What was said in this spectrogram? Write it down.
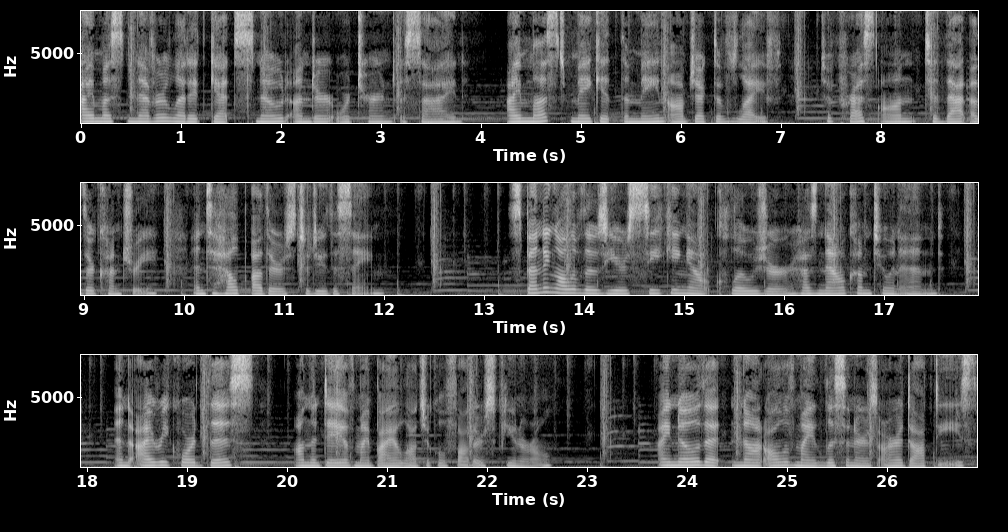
I must never let it get snowed under or turned aside. I must make it the main object of life to press on to that other country and to help others to do the same. Spending all of those years seeking out closure has now come to an end, and I record this on the day of my biological father's funeral. I know that not all of my listeners are adoptees,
